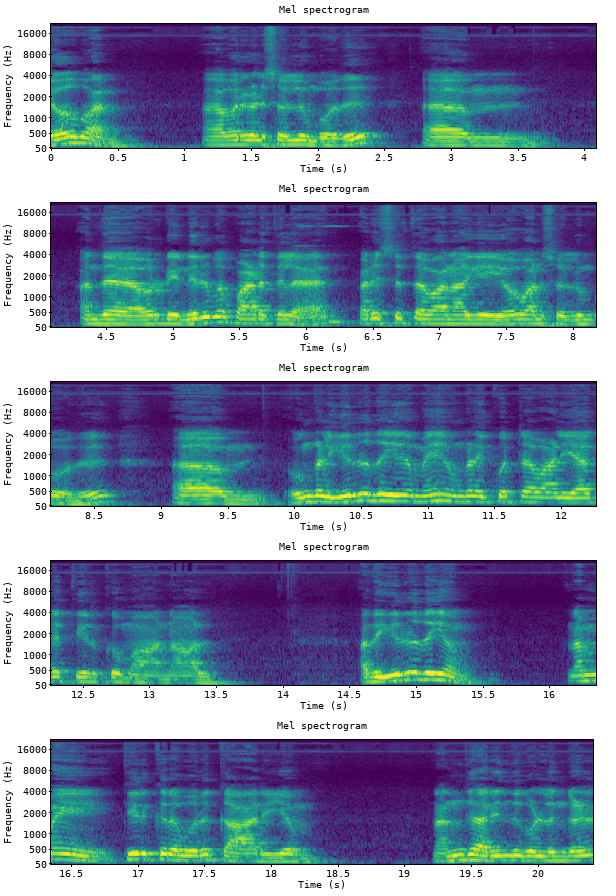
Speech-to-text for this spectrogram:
யோவான் அவர்கள் சொல்லும்போது அந்த அவருடைய நிருப பாடத்தில் பரிசுத்தவானாகிய யோவான் சொல்லும்போது உங்கள் இருதயமே உங்களை குற்றவாளியாக தீர்க்குமானால் அது இருதயம் நம்மை தீர்க்கிற ஒரு காரியம். நன்கு அறிந்து கொள்ளுங்கள்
